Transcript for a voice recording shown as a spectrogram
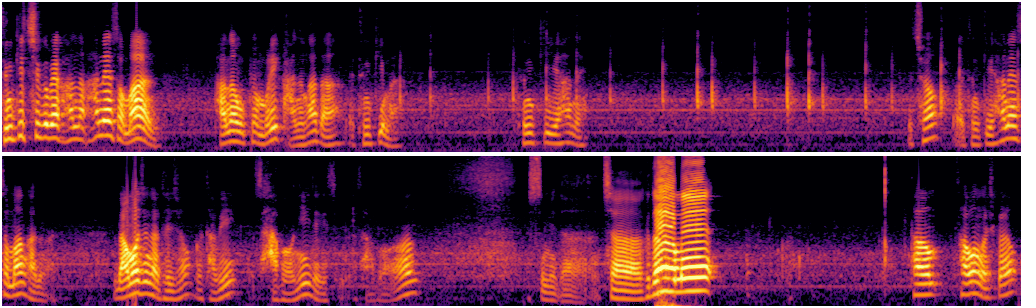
등기 취급에 한, 한해서만 반환 우편물이 가능하다. 등기만 등기에 한해 그렇죠? 등기 한해서만 가능하다. 나머지는 다 되죠. 그 답이 4번이 되겠습니다. 4번 좋습니다. 자, 그 다음에 다음 4번 가실까요?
